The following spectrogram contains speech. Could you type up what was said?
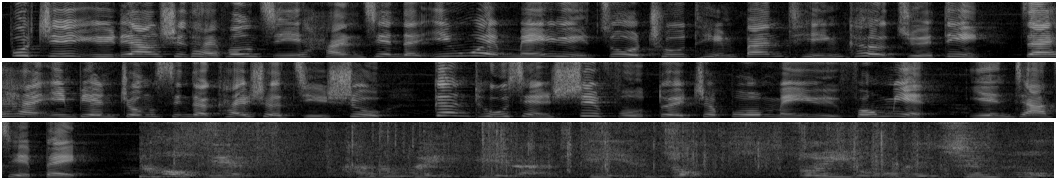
不止雨量是台风级罕见的，因为梅雨做出停班停课决定，灾害应变中心的开设级数，更凸显市府对这波梅雨封面严加戒备。后天可能会越来越严重，所以我们宣布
